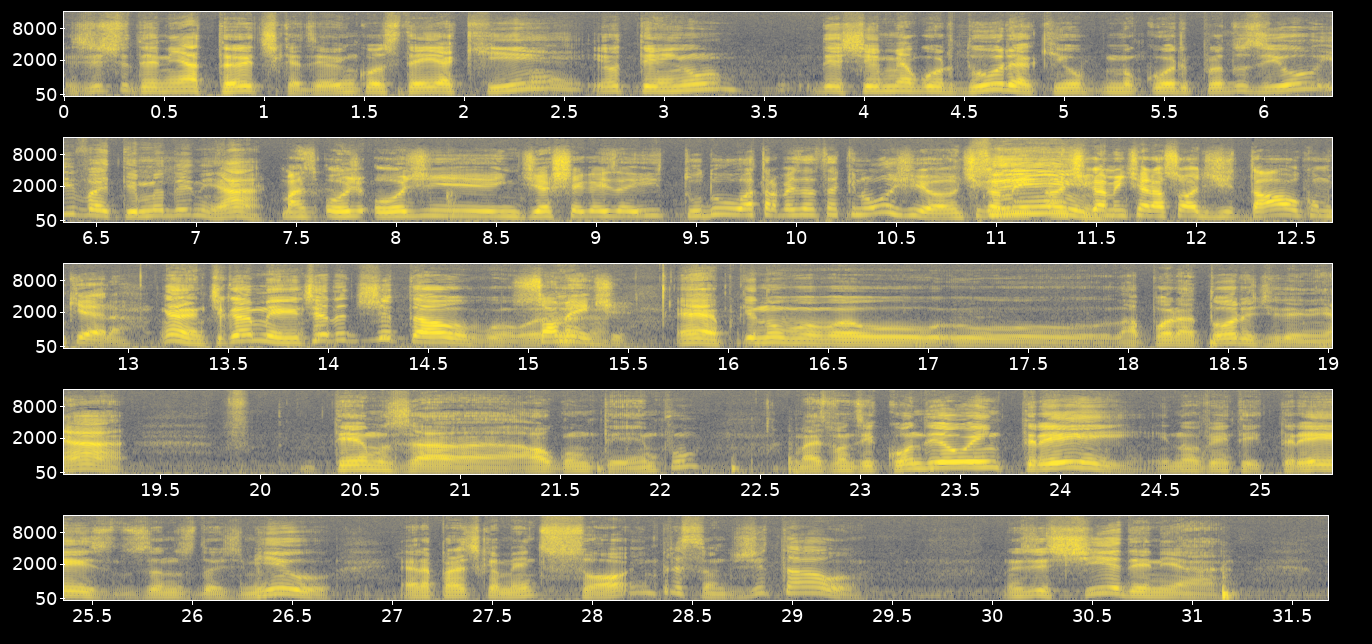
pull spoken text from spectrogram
Existe o DNA touch, quer dizer, eu encostei aqui, eu tenho, deixei minha gordura que o meu corpo produziu e vai ter meu DNA. Mas hoje, hoje em dia chega isso aí tudo através da tecnologia. Antigamente, Sim. antigamente era só digital, como que era? É, antigamente era digital. Somente. É, porque no o, o laboratório de DNA temos há algum tempo, mas vamos dizer, quando eu entrei em 93, nos anos 2000, era praticamente só impressão digital. Não existia DNA.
